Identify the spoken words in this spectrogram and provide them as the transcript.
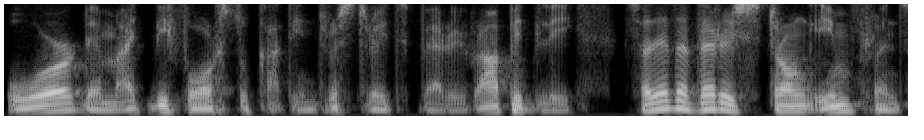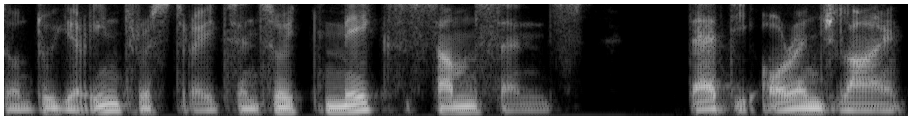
or they might be forced to cut interest rates very rapidly. So they have a very strong influence on two year interest rates. And so it makes some sense that the orange line,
